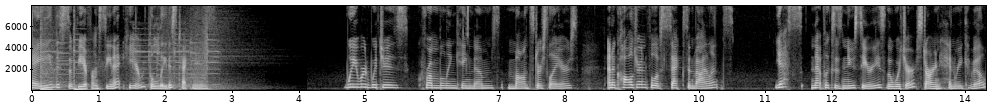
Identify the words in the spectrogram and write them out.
Hey, this is Sophia from CNET here with the latest tech news. Wayward witches, crumbling kingdoms, monster slayers, and a cauldron full of sex and violence. Yes, Netflix's new series, The Witcher, starring Henry Cavill,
